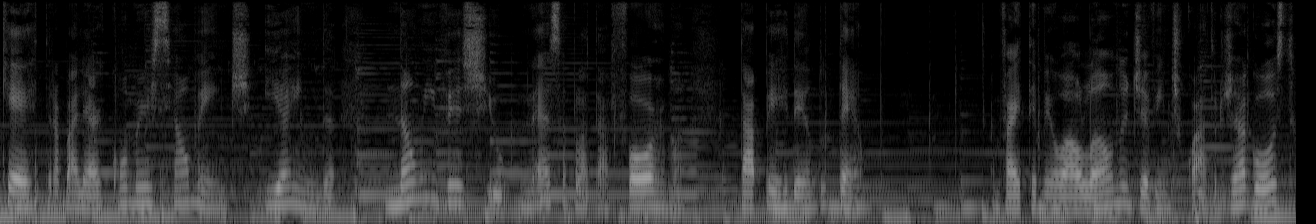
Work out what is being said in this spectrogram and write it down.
quer trabalhar comercialmente e ainda não investiu nessa plataforma, está perdendo tempo. Vai ter meu aulão no dia 24 de agosto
